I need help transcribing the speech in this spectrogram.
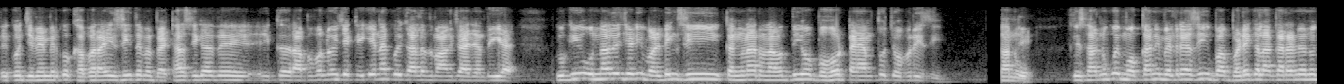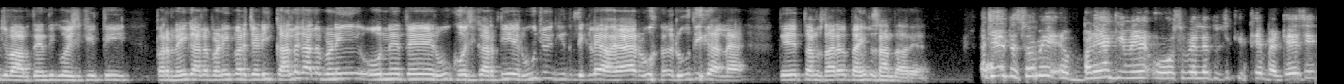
ਦੇਖੋ, ਜਿਵੇਂ ਮੇਰੇ ਕੋਲ ਖਬਰ ਆਈ ਸੀ ਤੇ ਮੈਂ ਬੈਠਾ ਸੀਗਾ ਤੇ ਇੱਕ ਰੱਬ ਵੱਲੋਂ ਹੀ ਜੇ ਕਹੀਏ ਨਾ, ਕੋਈ ਗੱਲ ਦਿਮਾਗ 'ਚ ਆ ਜਾਂਦੀ ਹੈ। ਕਿਉਂਕਿ ਉਹਨਾਂ ਦੀ ਜਿਹੜੀ ਵਰਡਿੰਗ ਸੀ ਕੰਗਣਾ ਰਣਾਵਤ ਦੀ ਉਹ ਬਹੁਤ ਟਾਈਮ ਤੋਂ ਚੁੱਭ ਰਹੀ ਸੀ ਸਾਨੂੰ। ਕਿ ਸਾਨੂੰ ਕੋਈ ਮੌਕਾ ਨਹੀਂ ਮਿਲ ਰਿਹਾ ਸੀ ਬੜੇ ਕਲਾਕਾਰਾਂ ਨੇ ਉਹਨੂੰ ਜਵਾਬ ਦੇਣ ਦੀ ਕੋਸ਼ਿਸ਼ ਕੀਤੀ ਪਰ ਨਹੀਂ ਗੱਲ ਬਣੀ। ਪਰ ਜਿਹੜੀ ਕੱਲ ਗੱਲ ਬਣੀ ਉਹਨੇ ਤੇ ਰੂਹ ਖੁਸ਼ ਕਰਤੀ। ਹੈ ਰੂਹ ਚੋਂ ਹੀ ਗੀਤ ਨਿਕਲਿਆ ਹੋਇਆ ਹੈ ਰੂਹ ਰੂਹ ਦੀ ਗੱਲ ਹੈ ਤੇ ਤੁਹਾਨੂੰ ਸਾਰਿਆਂ ਨੂੰ ਤਾਂ ਹੀ ਪਸੰਦ ਆ ਰਿਹਾ। ਅੱਛਾ ਇਹ ਦੱਸੋ ਵੀ ਬਣਿਆ ਕਿਵੇਂ? ਉਸ ਵੇਲੇ ਤੁਸੀਂ ਕਿੱਥੇ ਬੈਠੇ ਸੀ?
